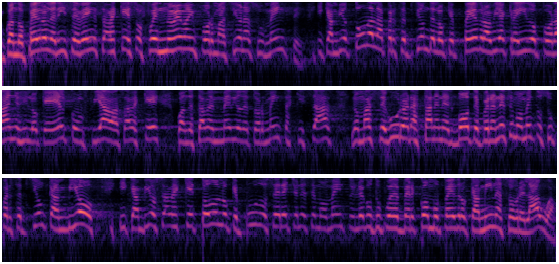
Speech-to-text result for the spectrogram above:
Y cuando Pedro le dice, ven, sabes que eso fue nueva información a su mente y cambió toda la percepción de lo que Pedro había creído por años y lo que él confiaba. ¿Sabes qué? Cuando estaba en medio de tormentas, quizás lo más seguro era estar en el bote, pero en ese momento su percepción cambió y cambió, ¿sabes qué? Todo lo que pudo ser hecho en ese momento y luego tú puedes ver cómo Pedro camina sobre el agua.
